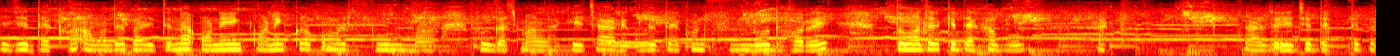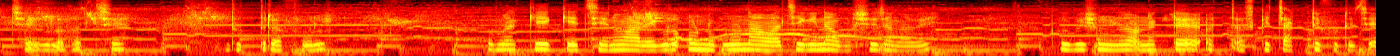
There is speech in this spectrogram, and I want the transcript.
এই যে দেখো, আমাদের বাড়িতে না অনেক অনেক রকমের ফুল মা, ফুল গাছ মা লাগিয়েছে, আর এগুলোতে এখন ফুলও ধরে। তোমাদেরকে দেখাবো। আর- এই যে দেখতে পাচ্ছ, এগুলো হচ্ছে ধুত্রা ফুল। তোমরা কে কে চেনো আর এগুলো অন্য কোনো নাম আছে কিনা অবশ্যই জানাবে। খুবই সুন্দর অনেকটা আজকে চারটে ফুটেছে।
